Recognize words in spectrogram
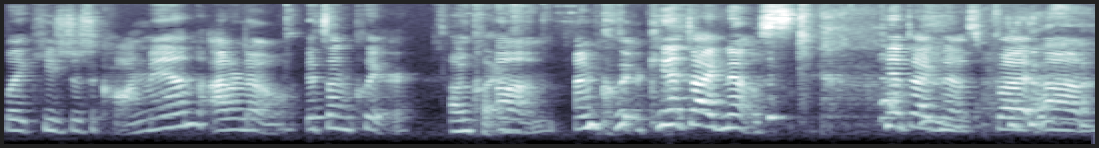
like he's just a con man. I don't know. It's unclear. Unclear. Um, unclear. Can't diagnose. Can't diagnose. But um,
